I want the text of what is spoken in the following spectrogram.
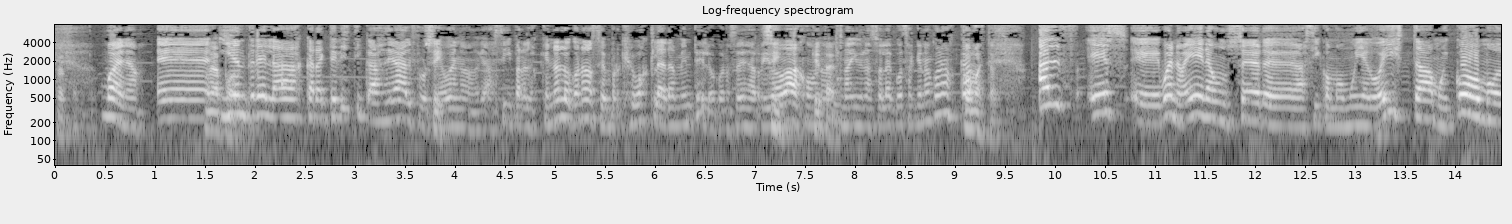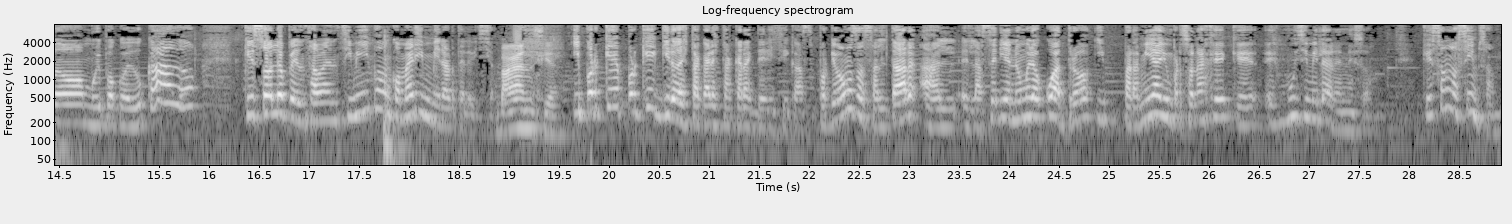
perfecto. Bueno, eh, y entre las características de Alf, porque Sí. bueno, así para los que no lo conocen, porque vos claramente lo conoces de arriba Sí, abajo, no hay una sola cosa que no conozcas. ¿Cómo estás? Alf es, eh, bueno, era un ser eh, así como muy egoísta, muy cómodo, muy poco educado, que solo pensaba en sí mismo, en comer y en mirar televisión. Vagancia. ¿Y por qué, por qué quiero destacar estas características? Porque vamos a saltar a la serie número 4 y para mí hay un personaje que es muy similar en eso, que son los Simpsons.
